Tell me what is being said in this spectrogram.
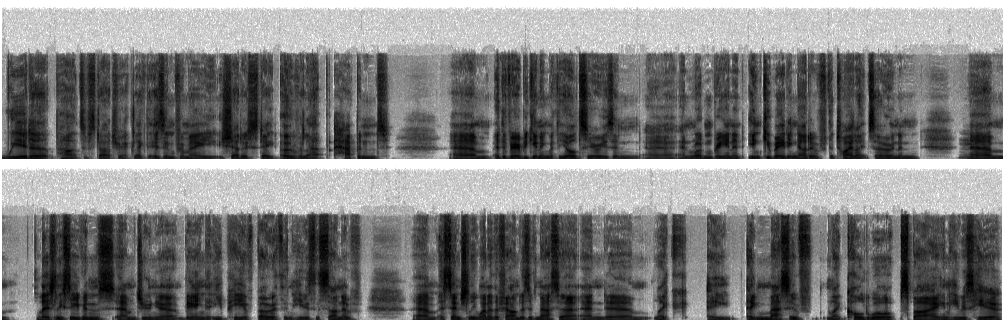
weirder parts of Star Trek, like as in from a shadow state overlap, happened um, at the very beginning with the old series and uh, and Roddenberry and it incubating out of the Twilight Zone and mm. um, Leslie Stevens um, Jr. being the EP of both, and he was the son of um, essentially one of the founders of NASA and um, like a a massive like Cold War spy, and he was here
